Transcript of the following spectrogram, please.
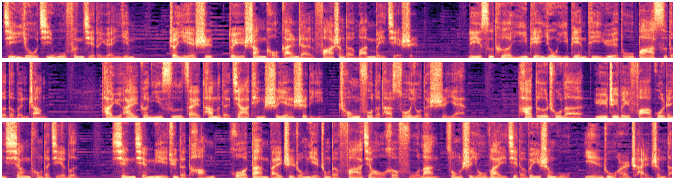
即有机物分解的原因。这也是对伤口感染发生的完美解释。李斯特一遍又一遍地阅读巴斯德的文章，他与艾格尼斯在他们的家庭实验室里重复了他所有的实验，他得出了与这位法国人相同的结论。先前灭菌的糖或蛋白质溶液中的发酵和腐烂，总是由外界的微生物引入而产生的。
